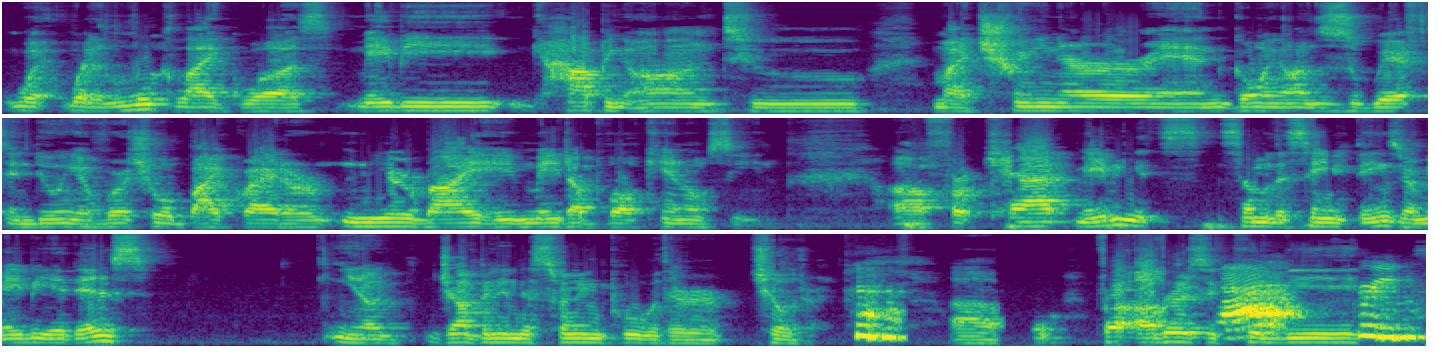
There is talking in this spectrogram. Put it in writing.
what what it looked like was maybe hopping on to my trainer and going on Zwift and doing a virtual bike ride or nearby a made up volcano scene. Uh, for cat, maybe it's some of the same things, or maybe it is, you know, jumping in the swimming pool with her children. Uh, for others, it that could be screams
